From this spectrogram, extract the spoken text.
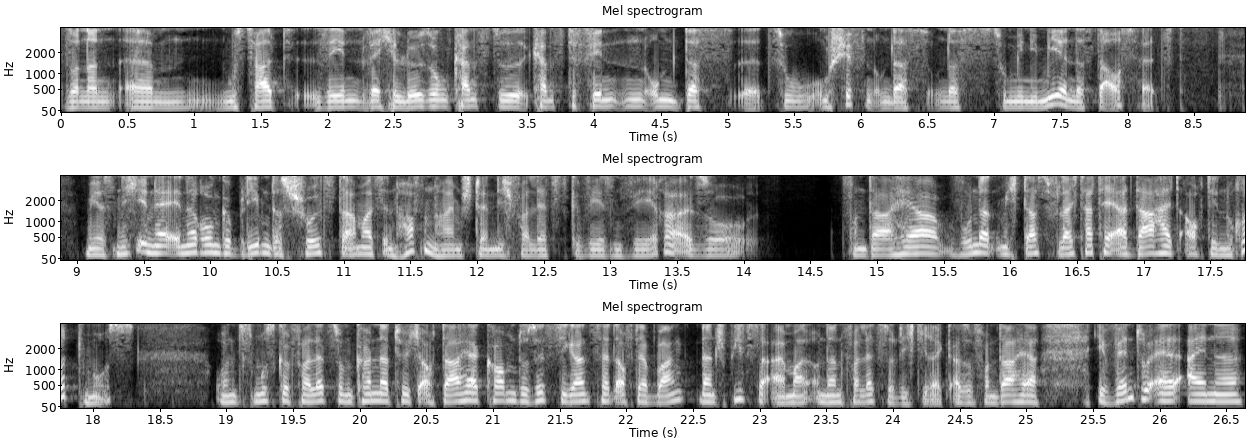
sondern ähm, musst halt sehen, welche Lösung kannst du kannst du finden, um das äh, zu umschiffen, um das um das zu minimieren, dass du ausfällst. Mir ist nicht in Erinnerung geblieben, dass Schulz damals in Hoffenheim ständig verletzt gewesen wäre. Also von daher wundert mich das. Vielleicht hatte er da halt auch den Rhythmus. Und Muskelverletzungen können natürlich auch daher kommen, du sitzt die ganze Zeit auf der Bank, dann spielst du einmal und dann verletzt du dich direkt. Also von daher eventuell eine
